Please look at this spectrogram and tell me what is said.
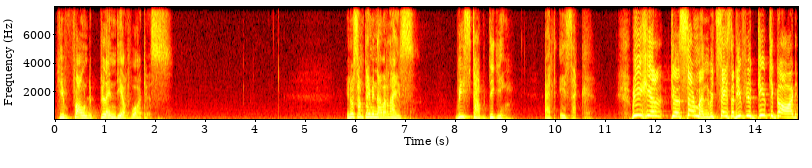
he found plenty of waters. You know, sometime in our lives, we stop digging at Esek. We hear to a sermon which says that if you give to God,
